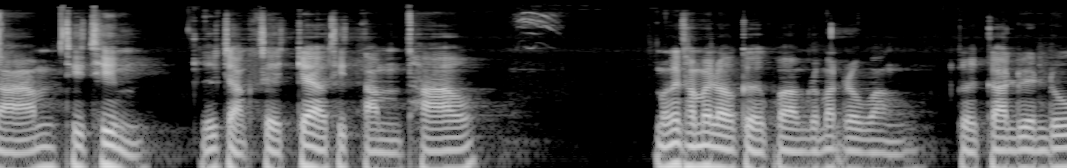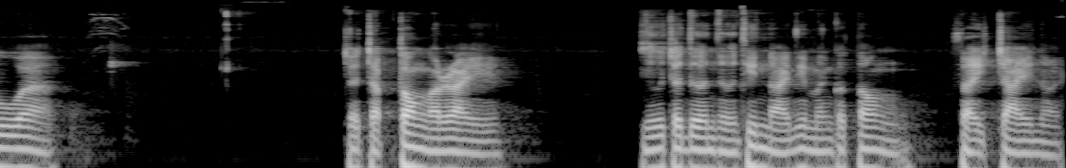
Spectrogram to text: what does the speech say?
หนามที่ทิ่ม หรือจากเศษแก้วที่ตำเท้า มันก็ทำให้เราเกิดความระมัดระวัง เกิดการเรียนรู้ว่า จะจับต้องอะไร หรือจะเดินเหินที่ไหนนี่มันก็ต้องใส่ใจหน่อย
